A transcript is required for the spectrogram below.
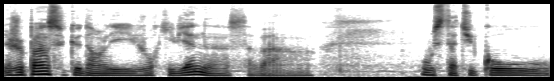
je pense que dans les jours qui viennent, ça va statu quo,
